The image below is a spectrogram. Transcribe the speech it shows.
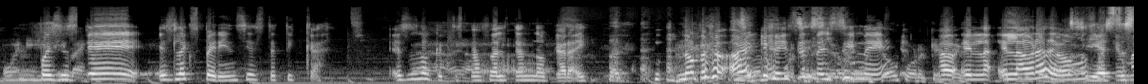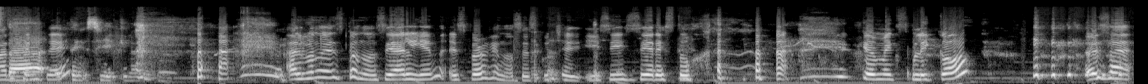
Buenísima. Pues es que es la experiencia estética. Eso es lo que te está faltando, caray. No, pero ahora que dices el cine, ah, en la, en la hora de vamos a quemar gente. Sí, claro. Alguna vez conocí a alguien, espero que nos escuche, y sí, sí eres tú, que me explicó. O sea,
